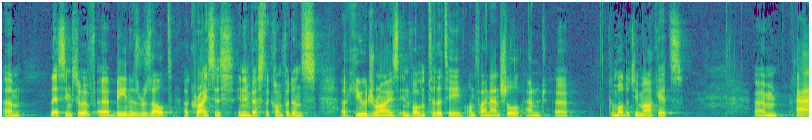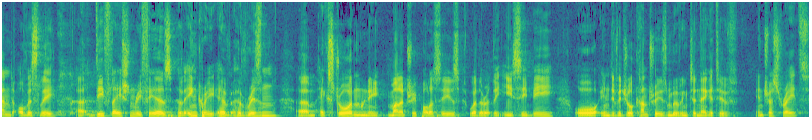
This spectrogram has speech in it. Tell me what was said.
um, there seems to have uh, been, as a result, a crisis in investor confidence, a huge rise in volatility on financial and uh, commodity markets, um, and obviously, uh, deflationary fears have, increased, have, have risen. Um, extraordinary monetary policies, whether at the ECB or individual countries moving to negative interest rates,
